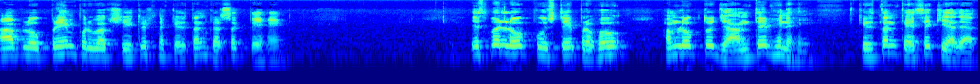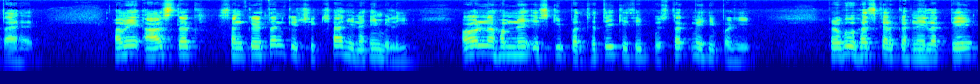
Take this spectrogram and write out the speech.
आप लोग प्रेम पूर्वक श्री कृष्ण कीर्तन कर सकते हैं। इस पर लोग पूछते, प्रभु, हम लोग तो जानते भी नहीं। कीर्तन कैसे किया जाता है? हमें आज तक संकीर्तन की शिक्षा ही नहीं मिली। और न हमने इसकी पद्धति किसी पुस्तक में ही पढ़ी। प्रभु हंसकर कहने लगते,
